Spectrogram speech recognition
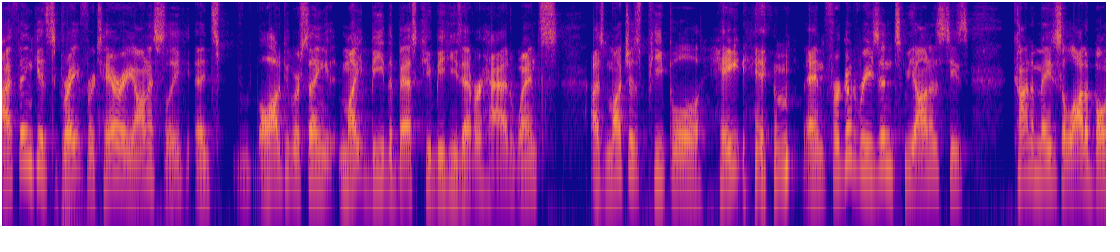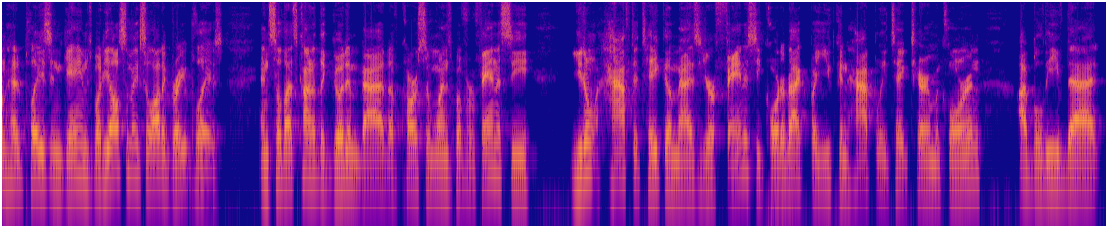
I think it's great for Terry. Honestly, it's a lot of people are saying it might be the best QB he's ever had. Wentz, as much as people hate him, and for good reason, to be honest, he's kind of makes a lot of bonehead plays in games, but he also makes a lot of great plays. And so that's kind of the good and bad of Carson Wentz. But for fantasy, you don't have to take him as your fantasy quarterback, but you can happily take Terry McLaurin. I believe that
